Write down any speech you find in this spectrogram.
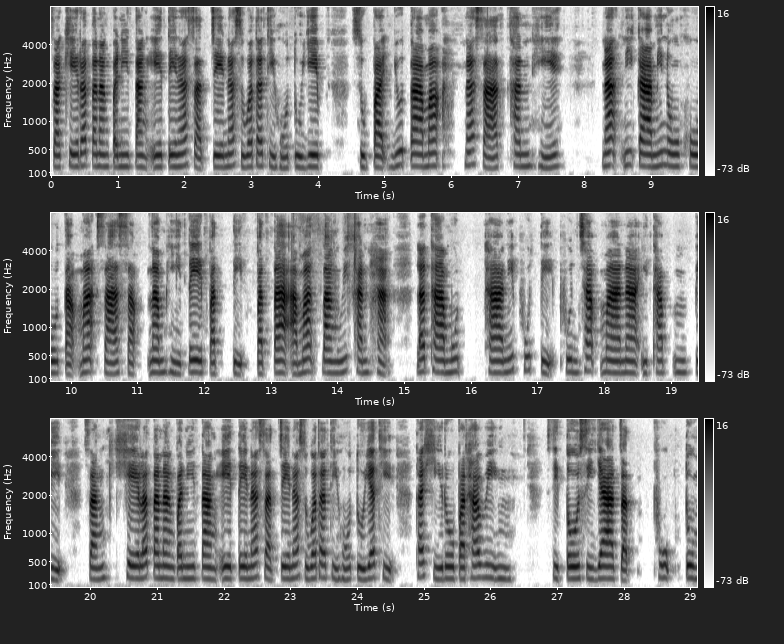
สเครัตนังปณีตังเอเตนะสัจเจนะสุวัตถิโหตุเยสุปยุตามะนาสาทันเหนะนิกามิโนโคตมะสาสนำหีเตปฏิปตาอมะตังวิคันหะลัทามุต ทานิพุติ พุญชมานาอิทัปปิ สังเครตนังปณีตัง เอเตนะสัจเจนะสุวัตถิโหตุยะถิทัขีโรปทวิง สิโตสิยาจัตภูตุม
